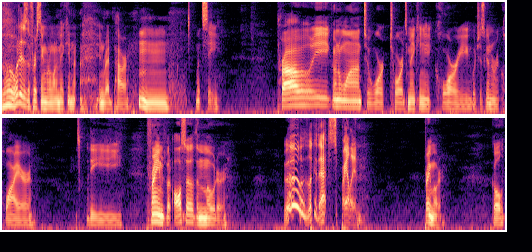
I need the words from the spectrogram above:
oh, what is the first thing I'm going to want to make in in red power? Hmm. Let's see. Probably going to want to work towards making a quarry, which is going to require the frames, but also the motor. Ooh, look at that spelling. Frame motor. Gold.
